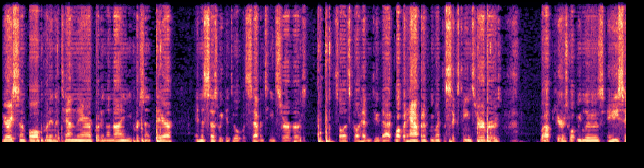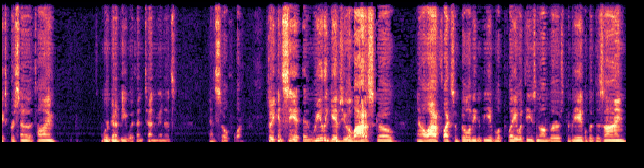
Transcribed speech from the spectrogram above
Very simple, put in a 10 there, put in a 90% there, and this says we could do it with 17 servers. So let's go ahead and do that. What would happen if we went to 16 servers? Well, here's what we lose. 86% of the time, we're going to be within 10 minutes, and so forth. So you can see it, it really gives you a lot of scope and a lot of flexibility to be able to play with these numbers, to be able to design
